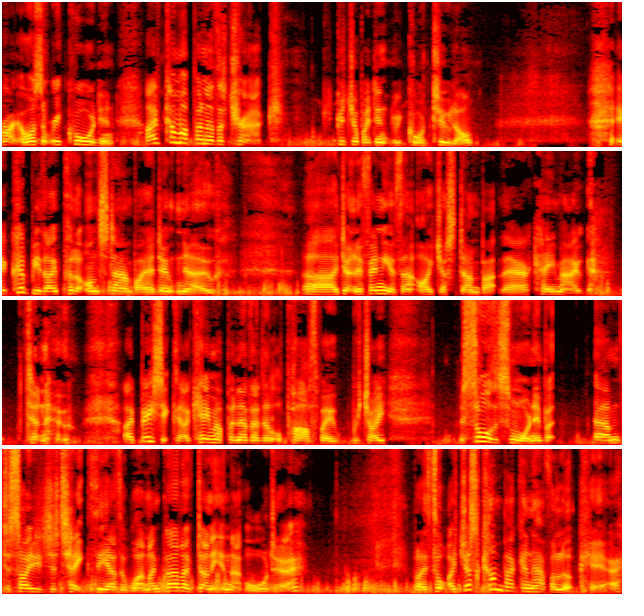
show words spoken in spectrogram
Right, I wasn't recording. I've come up another track. Good job I didn't record too long. It could be that I put it on standby, I don't know. Uh, I don't know if any of that I just done back there came out. I don't know. I basically I came up another little pathway which I saw this morning, but um, decided to take the other one. I'm glad I've done it in that order. But I thought I'd just come back and have a look here.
